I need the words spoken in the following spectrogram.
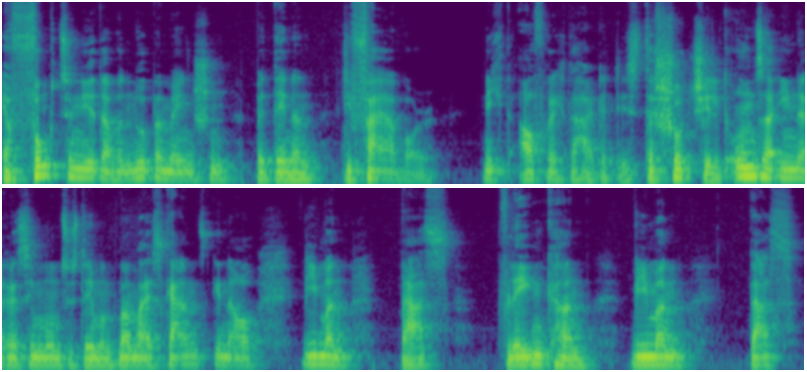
er funktioniert aber nur bei Menschen, bei denen die Firewall nicht aufrechterhaltet ist. Das Schutzschild, unser inneres Immunsystem und man weiß ganz genau, wie man das pflegen kann, wie man das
